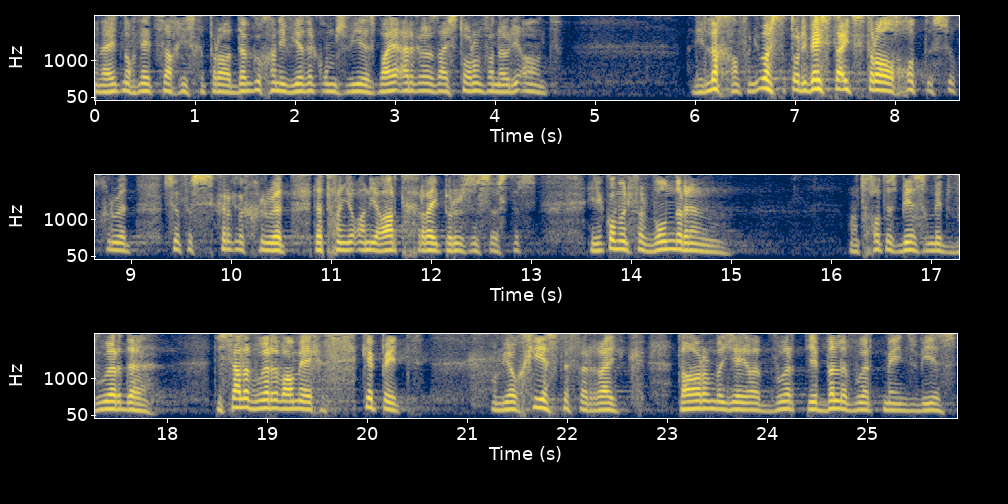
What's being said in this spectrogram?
En hy het nog net saggies gepraat. Dink hoe gaan die wederkoms wees? Baie erger as daai storm van nou die aand. En die lig gaan van die ooste tot die weste uitstraal. God is so groot, so verskriklik groot. Dit gaan jou aan die hart gryp, broers en susters. En jy kom in verwondering want God is besig met woorde, dieselfde woorde waarmee hy geskep het om jou gees te verryk. Daarom is jy 'n woord, jy wil 'n woordmens wees,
